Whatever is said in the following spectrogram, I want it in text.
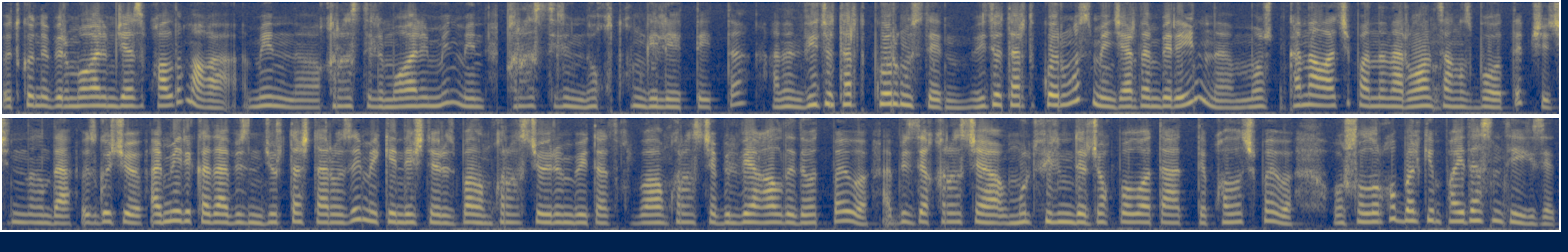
Өткөндө бир мугалим жазып калды мага мен э, кыргыз тили мугалимимин мен кыргыз тилин окуткум келет дейт да. Анан видео тартып көрүңүз дедим. Видео тартып көрүңүз мен жардам берейин э, может канал ачып андан ары улантсаңыз болот депчи. Чындыгында өзгөчө америкада биздин журтташтарыбыз э мекендештерибиз балам кыргызча үйрөнбөй атат балам кыргызча билбей калды деп атпайбы. А бизде кыргызча мультфильмдер жок болуп атат деп калып атышпайбы. Ошолорго балким пайдасын тийгизет.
